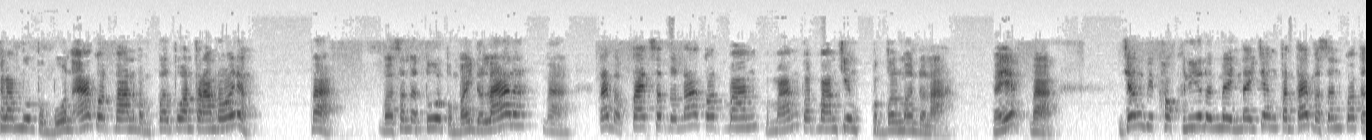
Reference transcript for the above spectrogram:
ខ្លះមួយ 9A គាត់បាន7500ហ្នឹងបាទបើសិនទទួល8ដុល្លារណាបាទតែបើ80ដុល្លារគាត់បានប្រហែលគាត់បានជាង70000ដុល្លារឃើញទេបាទអញ្ចឹងវាខុសគ្នាដូចមេឃនៃអញ្ចឹងប៉ុន្តែបើសិនគាត់ទ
